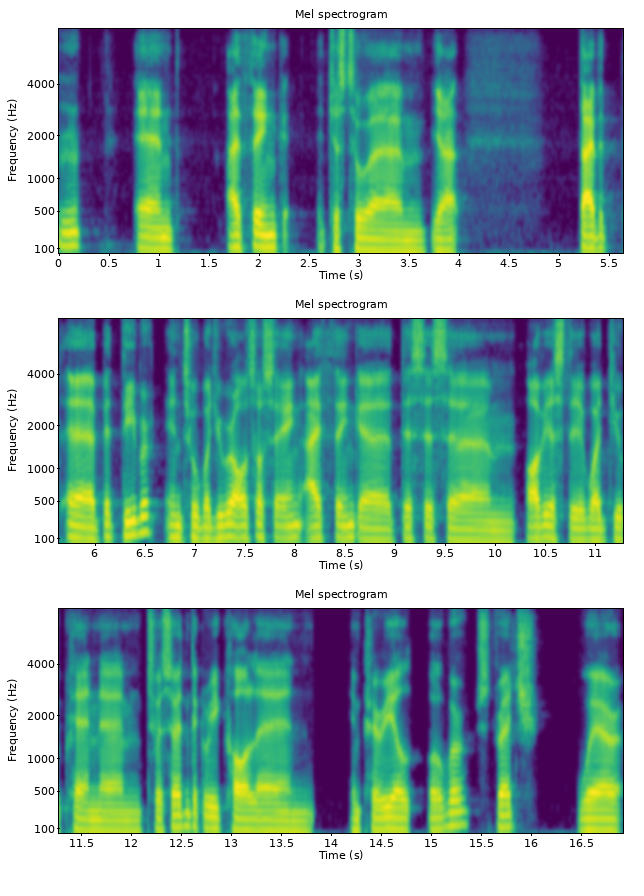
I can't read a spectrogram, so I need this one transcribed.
Mm. And I think just to um, yeah dive a bit deeper into what you were also saying, I think uh, this is um, obviously what you can, um, to a certain degree, call an imperial overstretch, where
